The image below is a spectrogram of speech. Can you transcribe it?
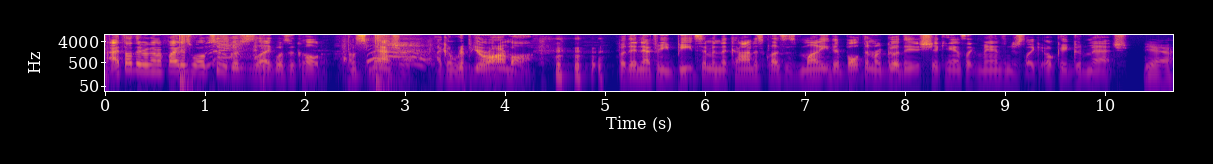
I thought they were gonna fight as well too, because it's like what's it called? I'm Smasher. I can rip your arm off. but then after he beats him and the contest, collects his money. They're both of them are good. They just shake hands like mans and just like okay, good match. yeah,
